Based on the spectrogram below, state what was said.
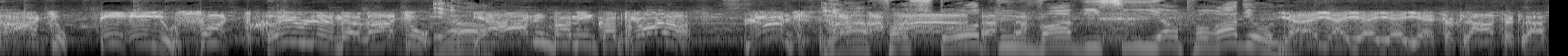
Radio. Det er jo så triveligt med radio. Ja. Jeg har den på min computer. Luns! Ja, forstår du hva vi sier på radioen? Ja, ja, ja, ja, ja, så klart, så klart.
